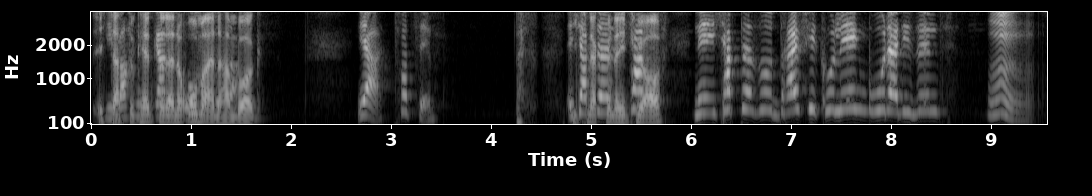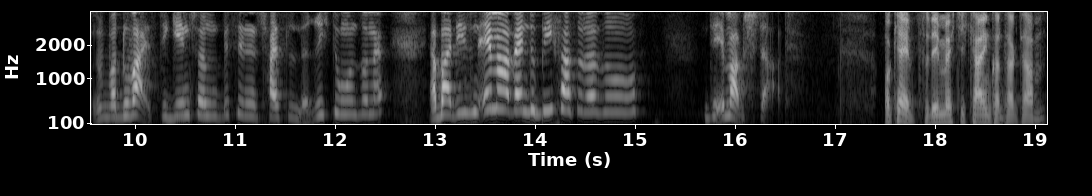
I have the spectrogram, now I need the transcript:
Ich dachte, du kennst ja deine Oma in komische Hamburg. Ja, trotzdem. Die Ich hab knackt da, mir dann die Tür hab, auf. Nee, ich hab da so drei, vier Kollegen, Bruder, die sind. Hm, du weißt, die gehen schon ein bisschen in scheiß Richtung und so, ne? Aber die sind immer, wenn du Beef hast oder so, die immer am Start. Okay, zu dem möchte ich keinen Kontakt haben.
